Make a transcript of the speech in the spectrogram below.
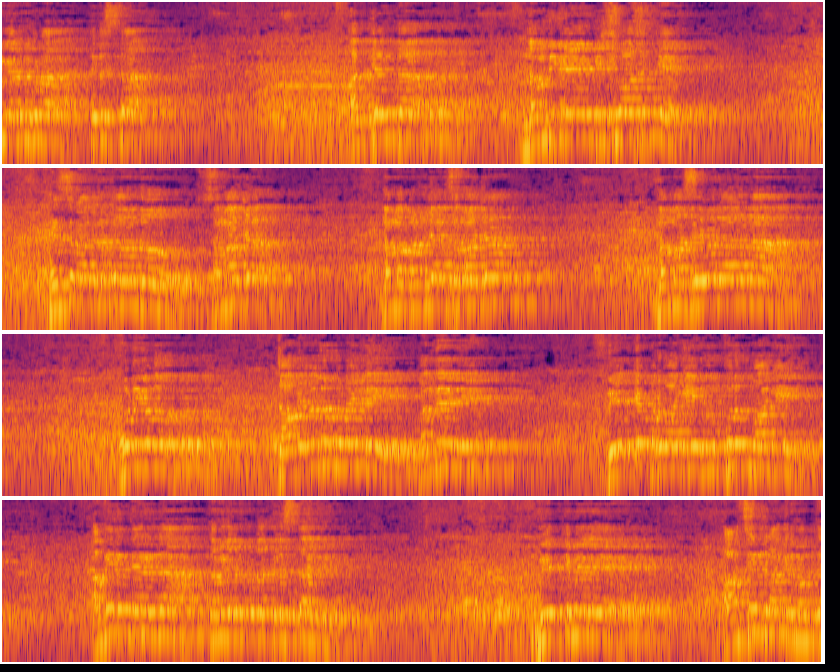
ತಮಗೆಲ್ಲರೂ ಕೂಡ ತಿಳಿಸ್ತಾ ಅತ್ಯಂತ ನಂಬಿಕೆ, ವಿಶ್ವಾಸಕ್ಕೆ ಹೆಸರಾದಂತಹ ಒಂದು ಸಮಾಜ, ನಮ್ಮ ಬಂಜಾರ ಸಮಾಜ, ನಮ್ಮ ಸೇವಾದಾರನ ಹುಡಿಗಳು ತಾವೆಲ್ಲರೂ ಕೂಡ ಇಲ್ಲಿ ಬಂದಿದ್ದೀರಿ. ವೇದಿಕೆ ಪರವಾಗಿ, ಹೃತ್ಪೂರ್ವಕವಾಗಿ ಅಭಿನಂದನೆಯನ್ನ ತಮಗೆಲ್ಲರೂ ಕೂಡ ತಿಳಿಸ್ತಾ ಇದ್ದೀವಿ ವೇದಿಕೆ ಮೇಲೆ ಆಸೀನರಾಗಿರುವಂತ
